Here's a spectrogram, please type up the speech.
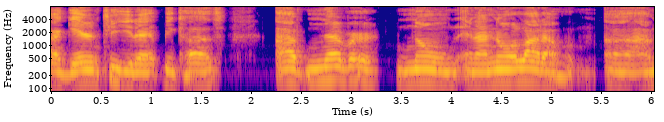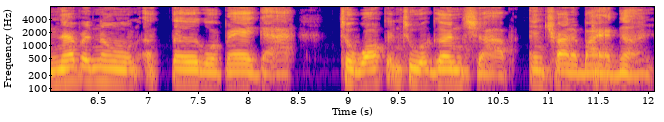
I guarantee you that because I've never known, and I know a lot of them. Uh, I've never known a thug or bad guy to walk into a gun shop and try to buy a gun.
